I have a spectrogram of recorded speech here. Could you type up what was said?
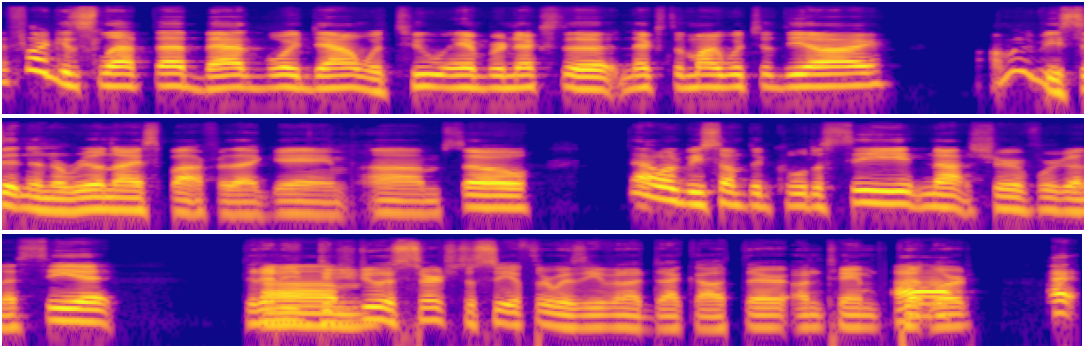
If I could slap that bad boy down with two amber next to next to my Witch of the Eye, I'm gonna be sitting in a real nice spot for that game. Um, so that would be something cool to see. Not sure if we're gonna see it. Did any, did you um, do a search to see if there was even a deck out there, Untamed Pit Uh, Lord? I,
